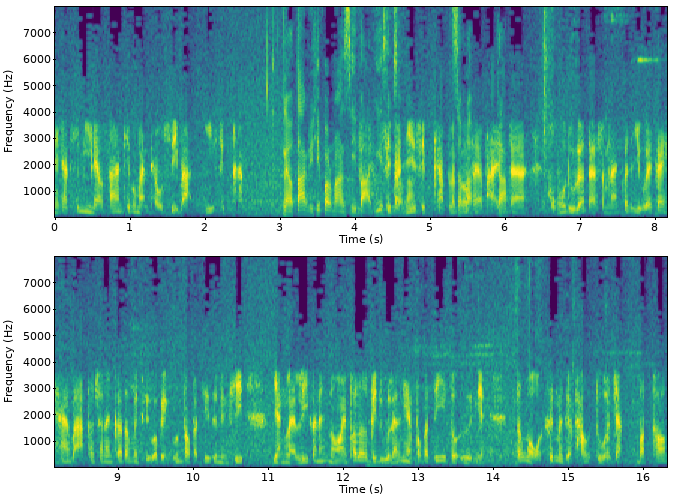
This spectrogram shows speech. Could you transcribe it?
นะครับที่มีแนวต้านที่ประมาณแถว 4 บาท 20 ครับ แนวต้านอยู่ที่ประมาณ 4 บาท 20สิบบาทสำหรับยี่สิบครับ แล้วสำก็หรับแฟร์ไพรครับจะผมก็ดูแล้วแต่สำนักก็จะอยู่ใกล้ๆห้าบาท เพราะฉะนั้นก็ต้องไปถือว่าเป็นหุ้น property ตัวหนึ่งที่ยังแรลลี่ก็นั่งน้อย เพราะเราไปดูแล้วเนี่ย property ตัวอื่นเนี่ยต้องบอกว่าขึ้นมาเกือบเท่าตัวจาก bottom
